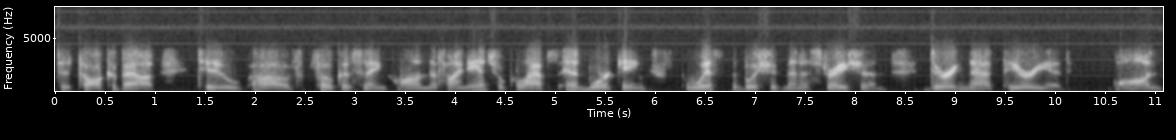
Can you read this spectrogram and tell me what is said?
to talk about, to uh, focusing on the financial collapse and working with the Bush administration during that period on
